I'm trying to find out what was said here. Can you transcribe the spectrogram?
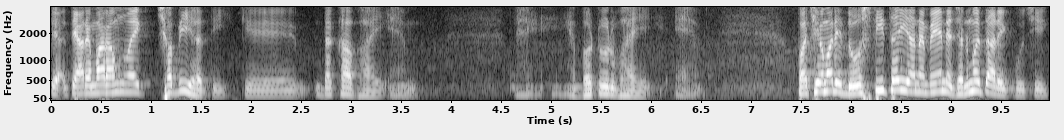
ત્યારે મારા મનમાં એક છબી હતી કે દકાભાઈ એમ ભટુરભાઈ એમ. પછી અમારી દોસ્તી થઈ અને મેં એને જન્મ તારીખ પૂછી.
